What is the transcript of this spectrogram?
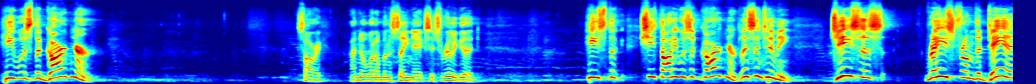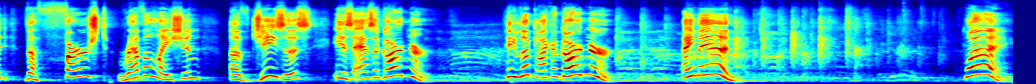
he was the gardener. Sorry, I know what I'm going to say next. It's really good. He's the, she thought he was a gardener. Listen to me. Jesus raised from the dead, the first revelation of Jesus is as a gardener. He looked like a gardener. Amen. Why?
